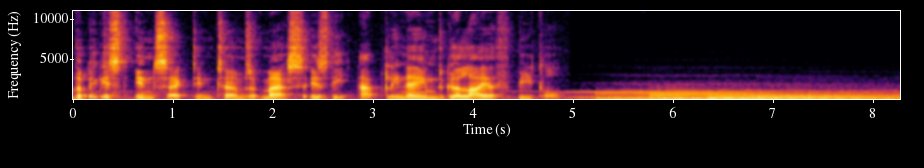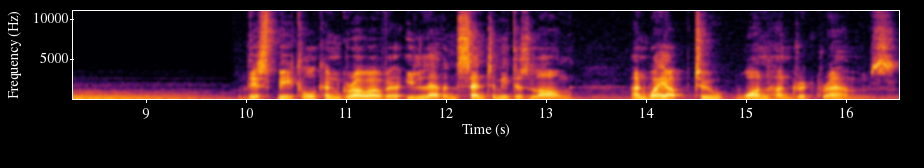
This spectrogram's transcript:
The biggest insect in terms of mass is the aptly named Goliath beetle. This beetle can grow over 11 centimeters long and weigh up to 100 grams.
